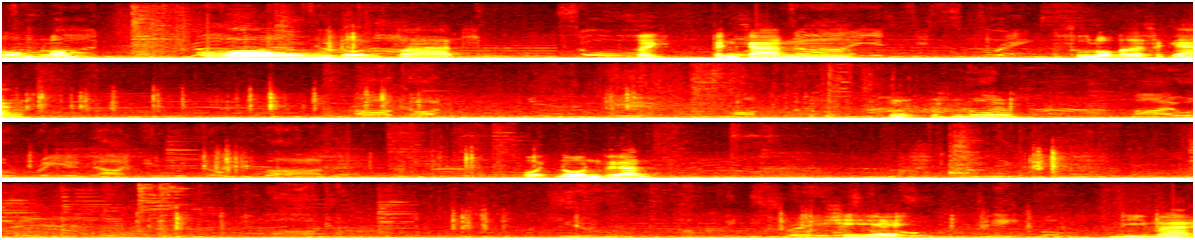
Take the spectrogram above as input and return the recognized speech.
ล้มล้มโอ้โดนฟาด เฮ้ย เป็นการสู้รบอะไรสักอย่าง reunite you with your father. โอ๊ยโดนเพื่อน Betrayed Okay. your own people. ดีมาก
